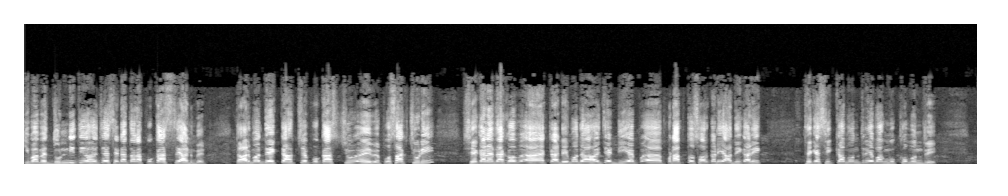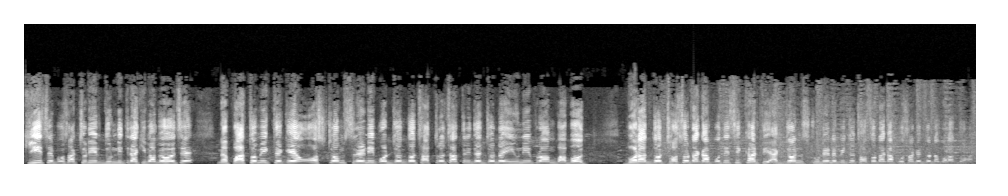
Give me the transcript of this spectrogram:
কীভাবে দুর্নীতি হয়েছে সেটা তারা প্রকাশ্যে আনবেন। তার মধ্যে একটা হচ্ছে প্রকাশ পোশাক চুরি। সেখানে দেখো একটা ডেমো দেওয়া হয়েছে ডিএ প্রাপ্ত সরকারি আধিকারিক থেকে শিক্ষামন্ত্রী এবং মুখ্যমন্ত্রী। কি সে পোশাক চুরির দুর্নীতিটা কীভাবে হয়েছে? না, প্রাথমিক থেকে অষ্টম শ্রেণি পর্যন্ত ছাত্রছাত্রীদের জন্য ইউনিফর্ম বাবদ বরাদ্দ ছশো টাকা প্রতি শিক্ষার্থী। একজন স্টুডেন্টের পিছু ছশো টাকা পোশাকের জন্য বরাদ্দ হয়।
